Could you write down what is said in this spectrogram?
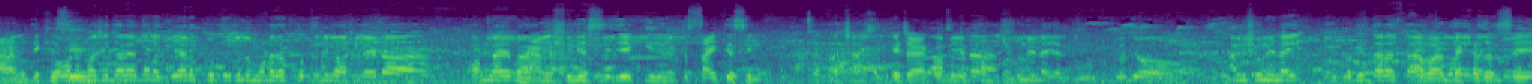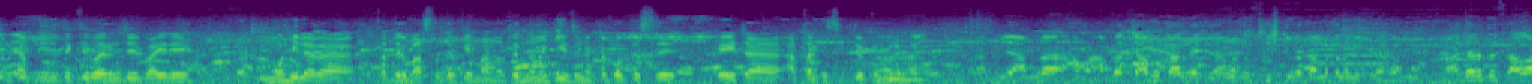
আর আমি দেখেছি কবরের পাশে দাঁড়িয়ে তারা জিয়ারত করতেছিল মোনাজাত করতেছিল আসলে এটা অন্যায় বা না, আমি শুনেছি যে কি যেন একটা চাইতেছিল আচ্ছা এটা আমি কতটা এটা সম্পূর্ণ? শুনি নাই আর কি। যদিও আমি শুনি নাই যদি তারা আবার দেখা যাচ্ছে আপনি দেখতে পারেন যে বাইরে মহিলারা তাদের বাচ্চাদেরকে মানতের নামে কি যেন একটা বলতেছে এইটা আপনার কাছে কীরকম মনে হয়? আসলে আমরা আমরা চাবো কার কাছে? আমাদের সৃষ্টিকর্তা আল্লাহ তালা গেছে এখন বাজারে তো চাওয়া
